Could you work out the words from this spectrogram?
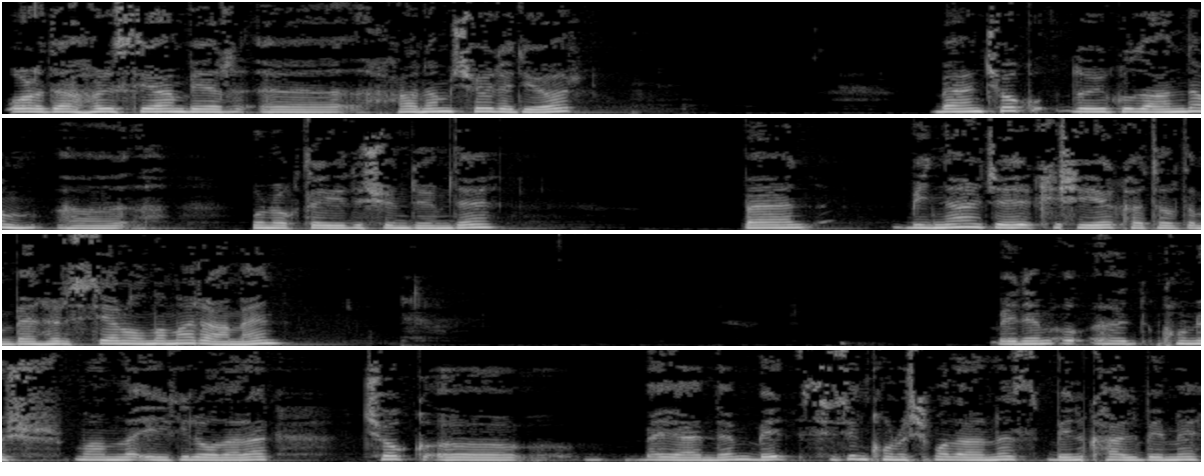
Orada Hristiyan bir e, hanım şöyle diyor. Ben çok duygulandım e, bu noktayı düşündüğümde. Ben binlerce kişiye katıldım. Ben Hristiyan olmama rağmen benim e, konuşmamla ilgili olarak çok e, beğendim. Sizin konuşmalarınız benim kalbimi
